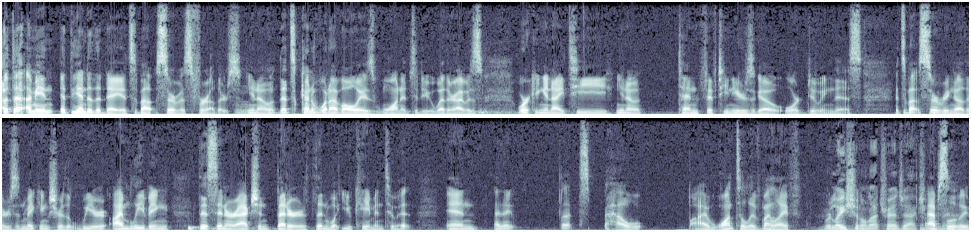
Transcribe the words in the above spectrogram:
but that, I mean, at the end of the day, it's about service for others. You know, mm-hmm. that's kind of what I've always wanted to do, whether I was working in IT, you know, 10, 15 years ago or doing this. It's about serving others and making sure that we're I'm leaving this interaction better than what you came into it. And I think that's how I want to live my life. Relational, not transactional. Absolutely.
